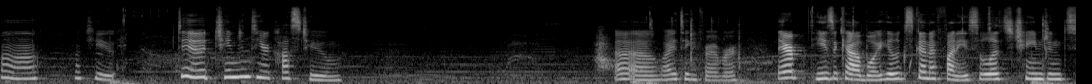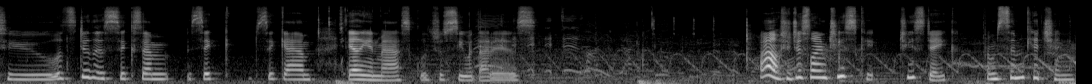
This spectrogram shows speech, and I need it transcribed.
Aw, how cute. Dude, change into your costume. Uh-oh, why taking forever? There, he's a cowboy. He looks kind of funny. So let's change into, let's do the 6M, sick, sick M alien mask. Let's just see what that is. Wow, she just learned cheesecake, cheesesteak from Sim Kitchen.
